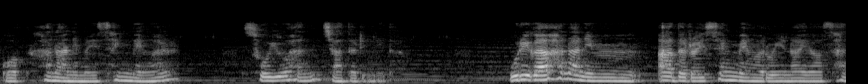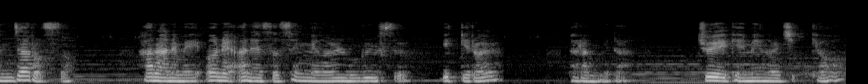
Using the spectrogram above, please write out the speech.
곧 하나님의 생명을 소유한 자들입니다. 우리가 하나님 아들의 생명으로 인하여 산자로서 하나님의 은혜 안에서 생명을 누릴 수 있기를 바랍니다. 주의 계명을 지켜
